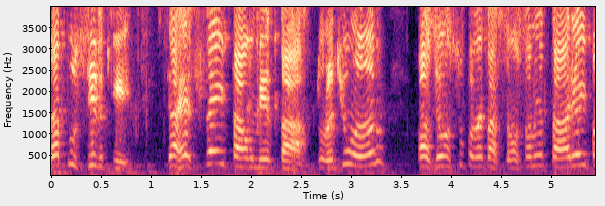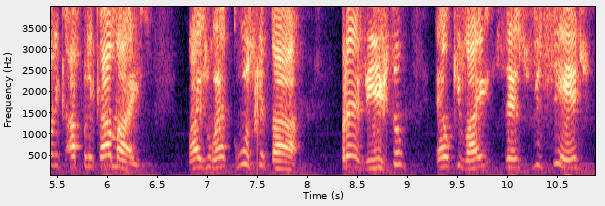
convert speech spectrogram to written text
Então é possível que, se a receita aumentar durante um ano, fazer uma suplementação orçamentária e aplicar mais. Mas o recurso que está previsto é o que vai ser suficiente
